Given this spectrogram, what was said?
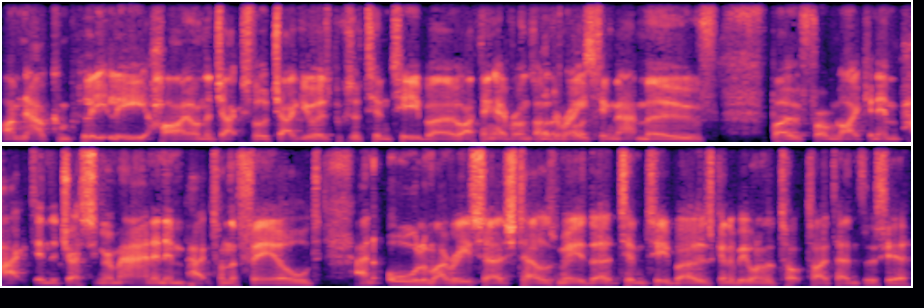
I'm now completely high on the Jacksonville Jaguars because of Tim Tebow. I think everyone's course. underrating that move, both from like an impact in the dressing room and an impact on the field. And all of my research tells me that Tim Tebow is going to be one of the top tight ends this year.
